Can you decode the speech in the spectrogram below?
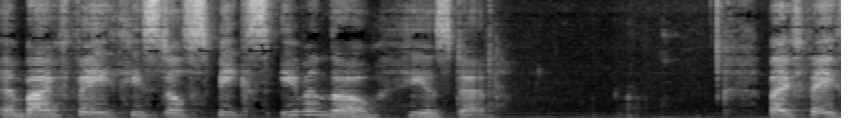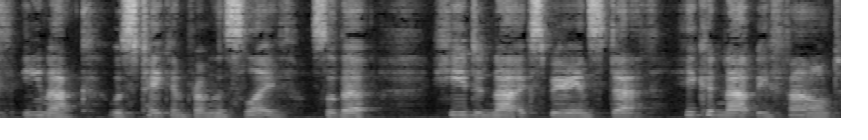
and by faith, he still speaks, even though he is dead. By faith, Enoch was taken from this life, so that he did not experience death. He could not be found,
